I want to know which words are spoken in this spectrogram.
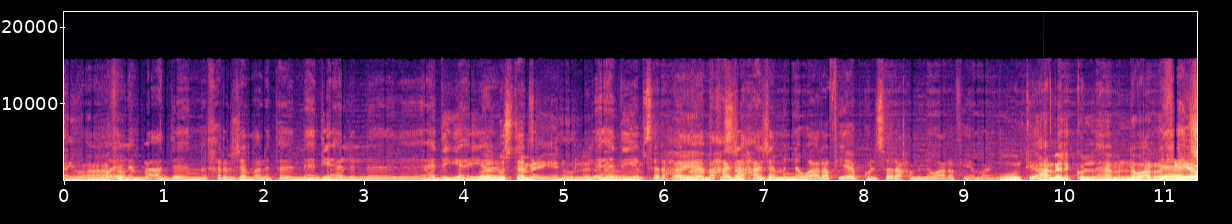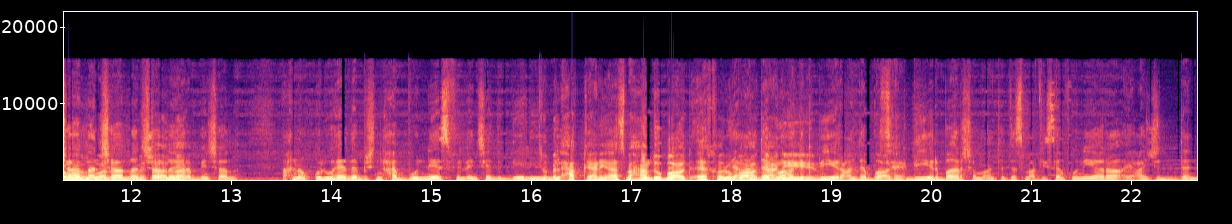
أيوه. وإلا من بعد نخرجها معناتها نهديها للهديه هي للمستمعين ولا هدية بصراحة. ما حاجة حاجة من نوع رفيع بكل صراحة من نوع رفيع معناتها. وأنت أعمالك كلها من نوع الرفيع إن شاء الله إن شاء الله إن شاء الله يا ربي إن شاء الله. إحنا نقولوا هذا باش نحبوا الناس في الانشاد الديني بالحق يعني أصبح عنده بعد آخر وبعد عنده يعني بعد كبير عنده بعد صحيح. كبير برشا ما انت تسمع في سيمفونية رائعة جدا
